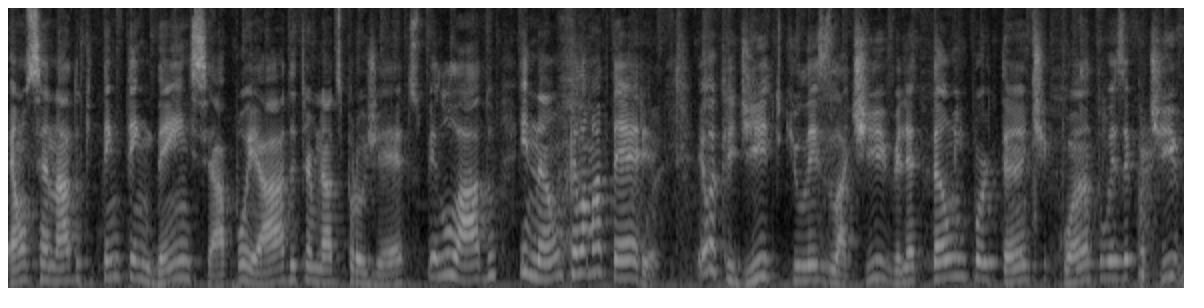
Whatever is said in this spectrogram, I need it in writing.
é um Senado que tem tendência a apoiar determinados projetos pelo lado e não pela matéria. Eu acredito que o legislativo ele é tão importante quanto o executivo.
